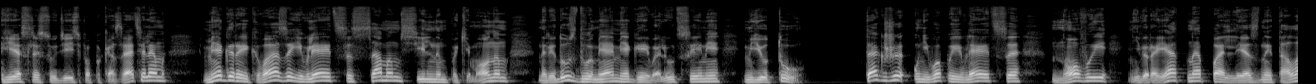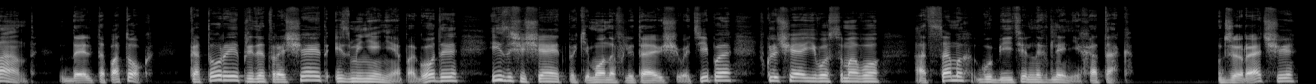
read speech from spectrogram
если судить по показателям, Мега-Рейкваза является самым сильным покемоном наряду с двумя мегаэволюциями Мьюту. Также у него появляется новый, невероятно полезный талант — Дельта-поток, который предотвращает изменения погоды и защищает покемонов летающего типа, включая его самого, от самых губительных для них атак. Джирачи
